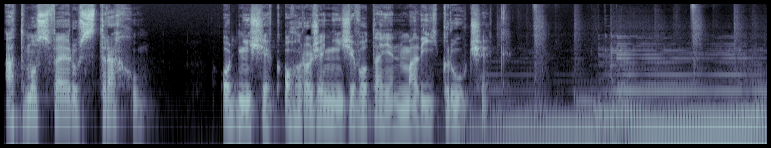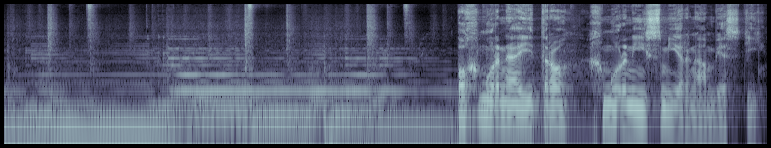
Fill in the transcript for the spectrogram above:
Atmosféru strachu, od níž je k ohrožení života jen malý krůček. Pochmurné jitro, chmurný smír nám věstí.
